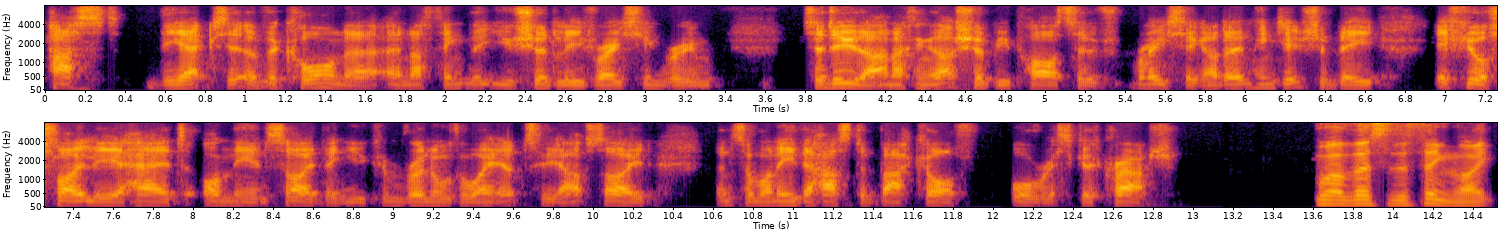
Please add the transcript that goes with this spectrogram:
past the exit of the corner. And I think that you should leave racing room to do that. And I think that should be part of racing. I don't think it should be if you're slightly ahead on the inside, then you can run all the way up to the outside and someone either has to back off or risk a crash. Well, that's the thing. Like,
